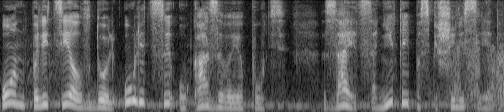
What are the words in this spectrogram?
он полетел вдоль улицы, указывая путь. Заяц с Анитой поспешили следом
